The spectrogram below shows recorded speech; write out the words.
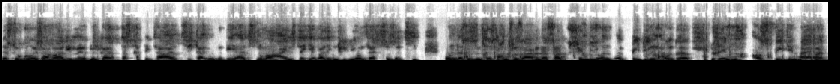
desto größer war die Möglichkeit, das Kapital sich da irgendwie als Nummer eins der jeweiligen Region festzusetzen. Und das ist interessant zu sagen, dass halt Shindy und äh, Beating und äh, Rin aus Beating halt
